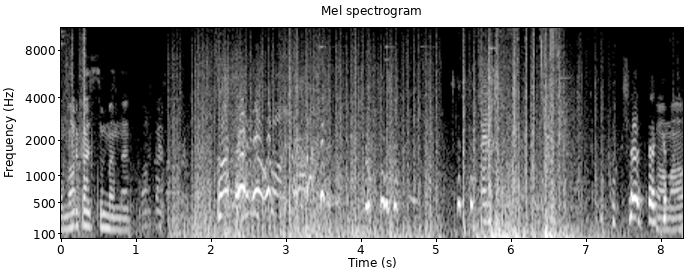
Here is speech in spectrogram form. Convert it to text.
Onlar kaçsın benden. Tamam.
